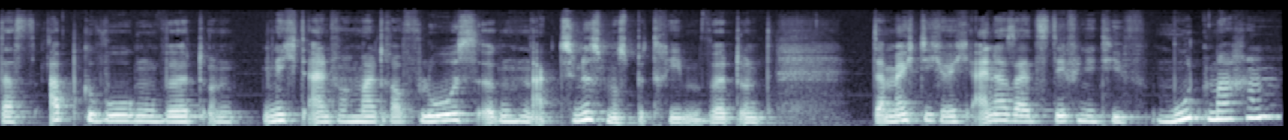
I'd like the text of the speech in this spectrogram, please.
dass abgewogen wird und nicht einfach mal drauf los irgendein Aktionismus betrieben wird. Und da möchte ich euch einerseits definitiv Mut machen,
